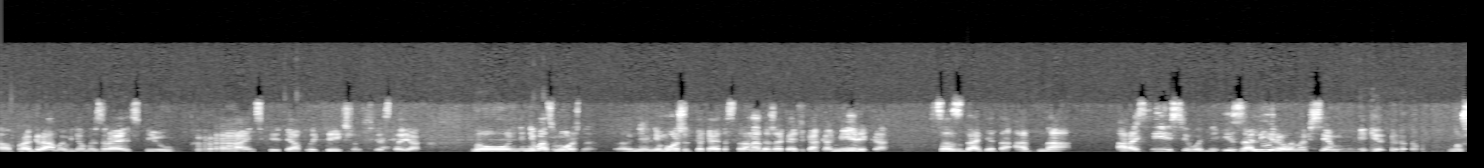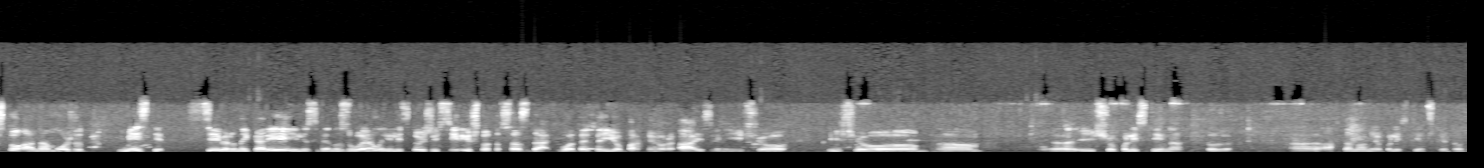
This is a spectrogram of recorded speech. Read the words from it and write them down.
А программы в нем израильские и украинские, эти applications все стоят. Ну, невозможно. Не, не может какая-то страна, даже опять же, как Америка, создать это одна. А Россия сегодня изолирована всем миром. Ну что она может вместе Северной Кореи или с Венесуэлой или с той же Сирии что-то создать. Вот это ее партнеры. А, извини, еще, еще, э, еще Палестина тоже, автономия палестинская, тоже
